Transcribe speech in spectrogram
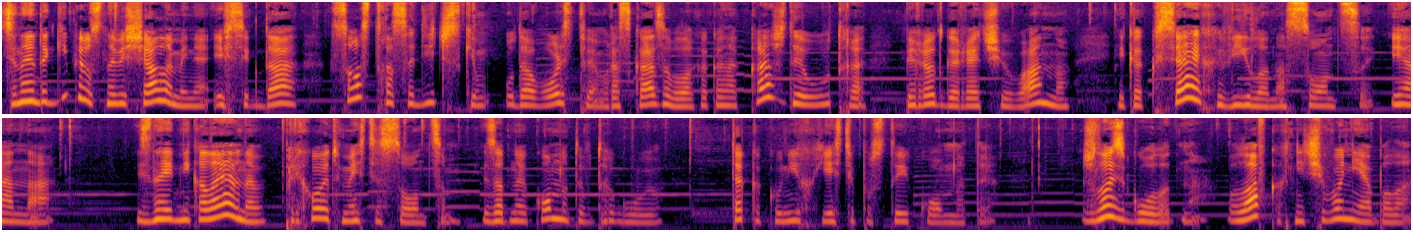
Зинаида Гиппиус навещала меня и всегда с остро-садическим удовольствием рассказывала, как она каждое утро берет горячую ванну и как вся их вилла на солнце, и она. Зинаида Николаевна приходит вместе с солнцем из одной комнаты в другую, так как у них есть и пустые комнаты. Жилось голодно, в лавках ничего не было.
